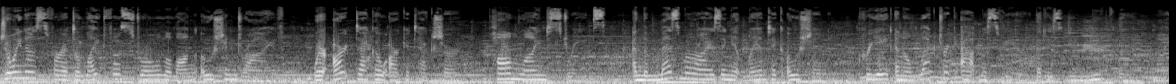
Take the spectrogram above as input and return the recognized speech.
Join us for a delightful stroll along Ocean Drive, where Art Deco architecture, palm lined streets, and the mesmerizing Atlantic Ocean create an electric atmosphere that is uniquely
